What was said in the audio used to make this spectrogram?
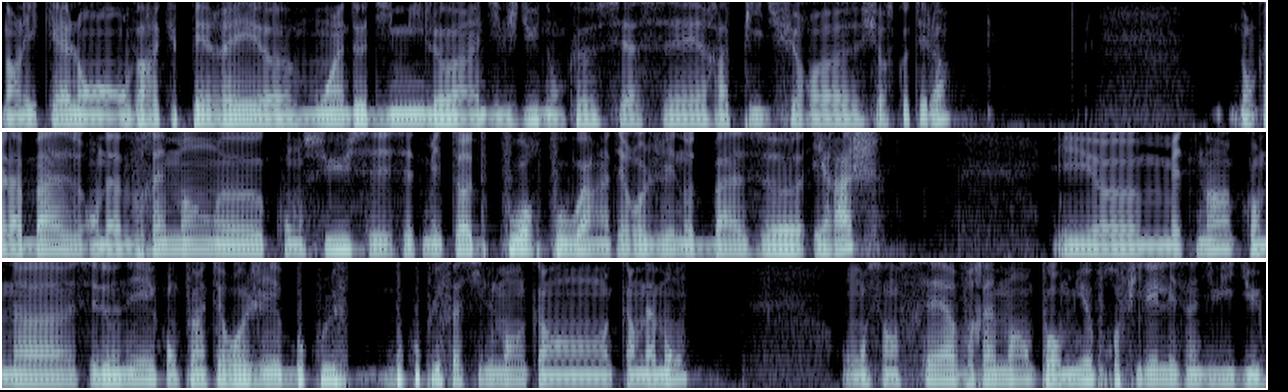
dans lesquels on, va récupérer euh, moins de 10 000 individus, donc euh, c'est assez rapide sur, euh, sur ce côté-là. Donc à la base, on a vraiment conçu cette méthode pour pouvoir interroger notre base RH. Et maintenant qu'on a ces données qu'on peut interroger beaucoup, beaucoup plus facilement qu'en amont, on s'en sert vraiment pour mieux profiler les individus.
